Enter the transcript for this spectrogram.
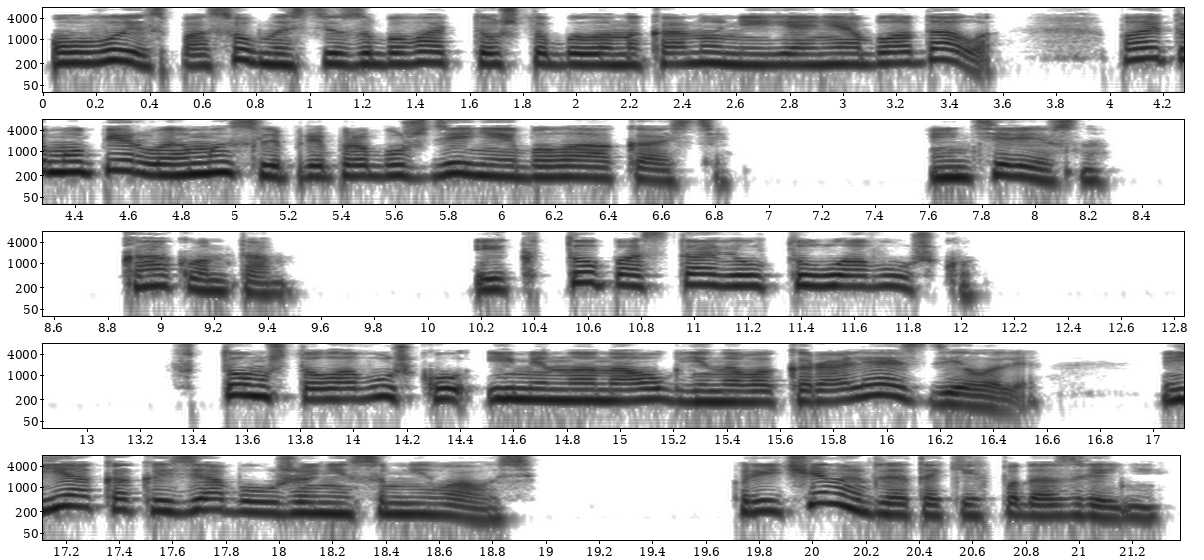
Увы, способностью забывать то, что было накануне, я не обладала, поэтому первая мысль при пробуждении была о Касте. Интересно, как он там? И кто поставил ту ловушку? В том, что ловушку именно на огненного короля сделали, я, как и зяба, уже не сомневалась. Причины для таких подозрений?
